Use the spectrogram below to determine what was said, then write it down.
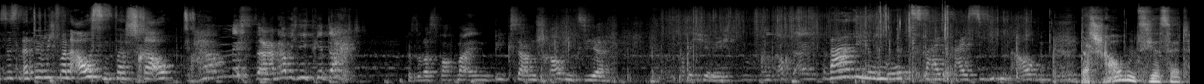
Es ist natürlich von außen verschraubt. Ah, Mist, daran habe ich nicht gedacht. Für sowas braucht man einen biegsamen Schraubenzieher. Habe ich hier nicht. Man braucht einen. Variomod 237 Augenblick. Das Schraubenzieherset.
